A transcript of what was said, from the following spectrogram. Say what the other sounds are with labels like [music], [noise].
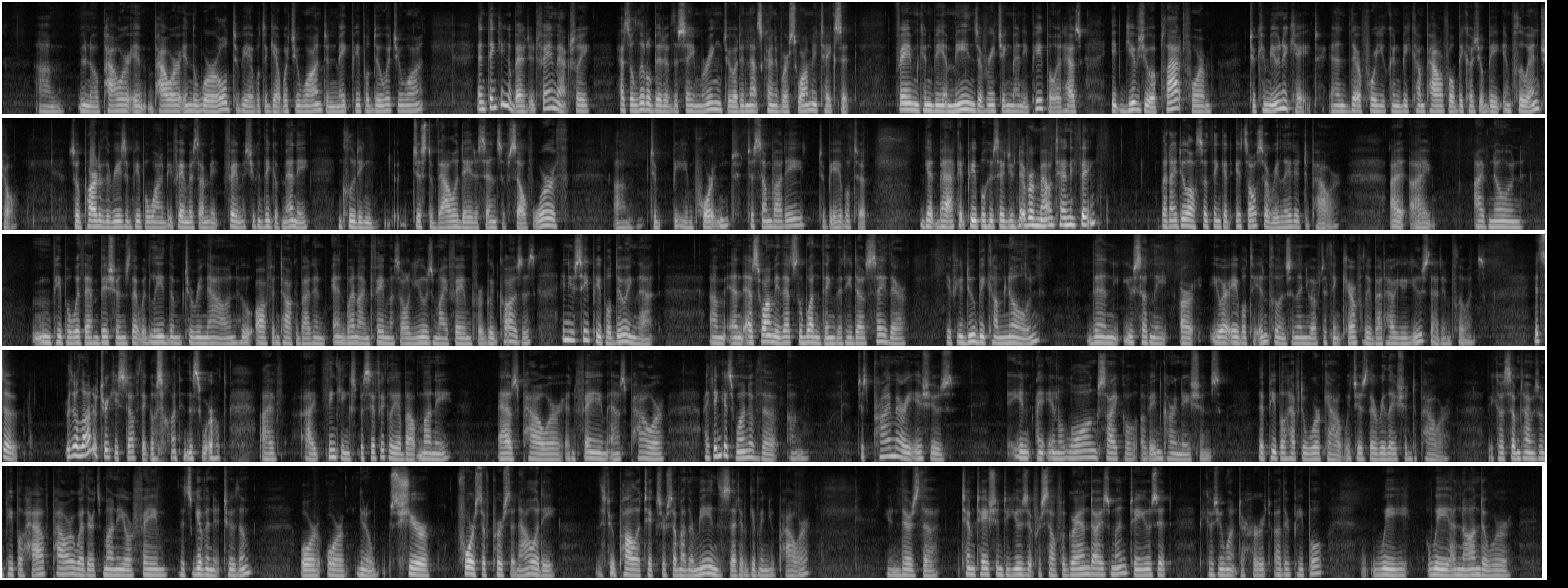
um, you know, power in power in the world to be able to get what you want and make people do what you want. And thinking about it, fame actually has a little bit of the same ring to it, and that's kind of where Swami takes it. Fame can be a means of reaching many people. It has it gives you a platform to communicate, and therefore you can become powerful because you'll be influential. So part of the reason people want to be famous, I mean famous, you can think of many, including just to validate a sense of self worth, um, to be important to somebody, to be able to get back at people who said you never [laughs] amount to anything. But I do also think it, it's also related to power. I, I, I've known mm, people with ambitions that would lead them to renown who often talk about, and, and when I'm famous, I'll use my fame for good causes. And you see people doing that. Um, and as Swami, that's the one thing that he does say there. If you do become known, then you suddenly are you are able to influence, and then you have to think carefully about how you use that influence. It's a there's a lot of tricky stuff that goes [laughs] on in this world. I've I thinking specifically about money as power and fame as power. I think it's one of the um, just primary issues in, in a long cycle of incarnations that people have to work out, which is their relation to power. Because sometimes when people have power, whether it's money or fame that's given it to them, or, or you know, sheer force of personality through politics or some other means that have given you power, you know, there's the temptation to use it for self aggrandizement, to use it because you want to hurt other people. We we, Ananda, were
